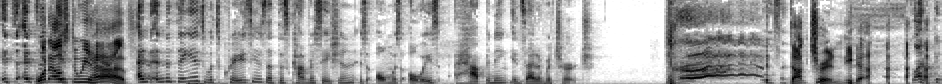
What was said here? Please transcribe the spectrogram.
it's, it's what else do we have? and and the thing is what's crazy is that this conversation is almost always happening inside of a church It's doctrine. Yeah. like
